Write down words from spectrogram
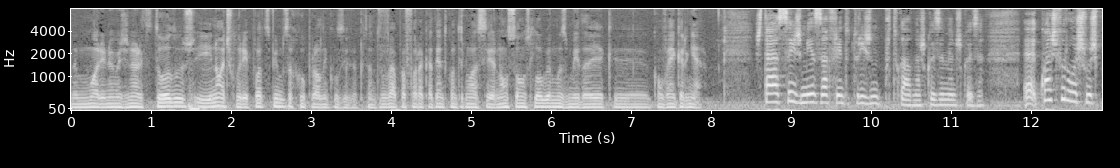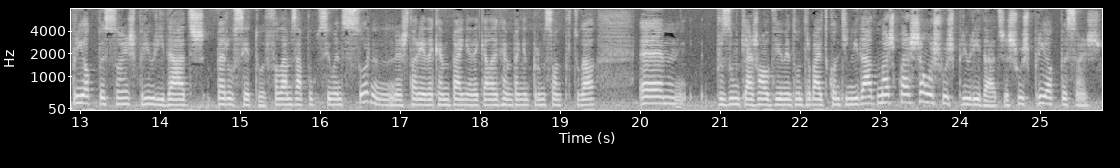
na, memória e no imaginário de todos, e não é de a hipótese, vimos a recuperá-la, inclusive. Portanto, o vá para fora, cá dentro, continua a ser não só um slogan, mas uma ideia que convém acarinhar. Está há seis meses à frente do turismo de Portugal, mais coisa menos coisa. Eh, quais foram as suas preocupações, prioridades para o setor? Falámos há pouco do seu antecessor, na história da campanha, daquela campanha de promoção de Portugal. Um, presumo que haja, obviamente, um trabalho de continuidade, mas quais são as suas prioridades, as suas preocupações?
